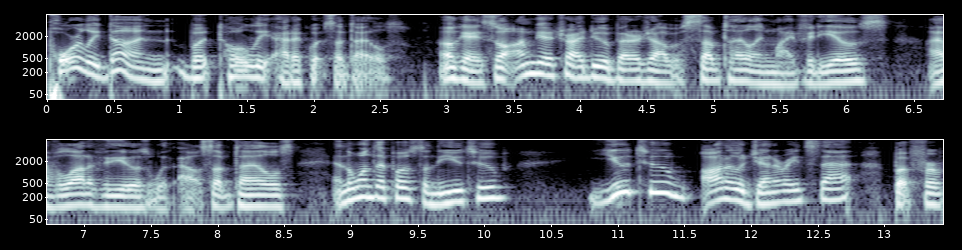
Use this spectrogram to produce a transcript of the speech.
poorly done but totally adequate subtitles. Okay, so I'm gonna try to do a better job of subtitling my videos. I have a lot of videos without subtitles, and the ones I post on the YouTube, YouTube auto generates that, but for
